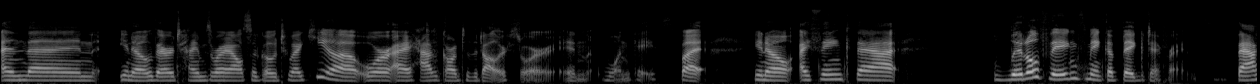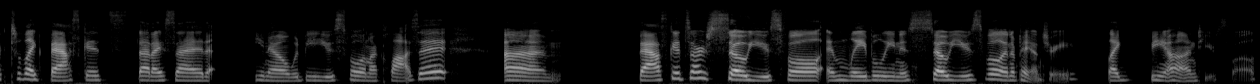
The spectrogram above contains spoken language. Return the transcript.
And then, you know, there are times where I also go to IKEA or I have gone to the dollar store in one case. But, You know, I think that little things make a big difference. Back to like baskets that I said, you know, would be useful in a closet. Um, baskets are so useful, and labeling is so useful in a pantry, like beyond useful.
